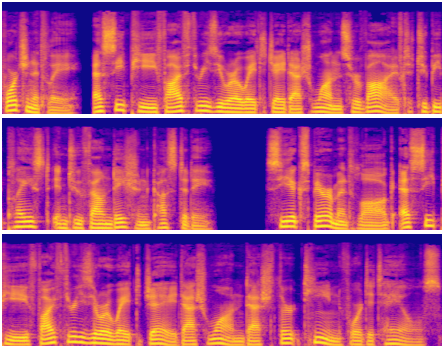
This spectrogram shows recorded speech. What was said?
Fortunately, SCP 5308J 1 survived to be placed into Foundation custody. See Experiment Log SCP 5308J 1 13 for details.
